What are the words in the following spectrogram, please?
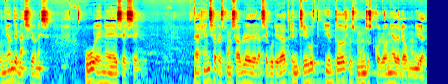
Unión de Naciones, UNSC, la agencia responsable de la seguridad en Tribut y en todos los mundos colonia de la humanidad.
